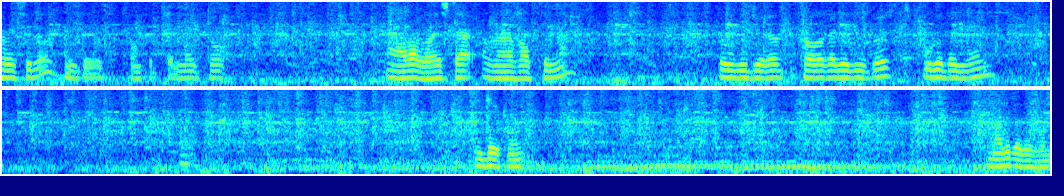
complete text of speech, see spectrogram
হয়েছিল, কিন্তু সাউন্ডের জন্য একটু আমার ভয়েসটা আপনারা পাচ্ছেন না। তো ভিডিওটা সবার কাছে রিকোয়েস্ট পুরো দেখবেন। দেখুন। মাঝেটা দেখুন।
